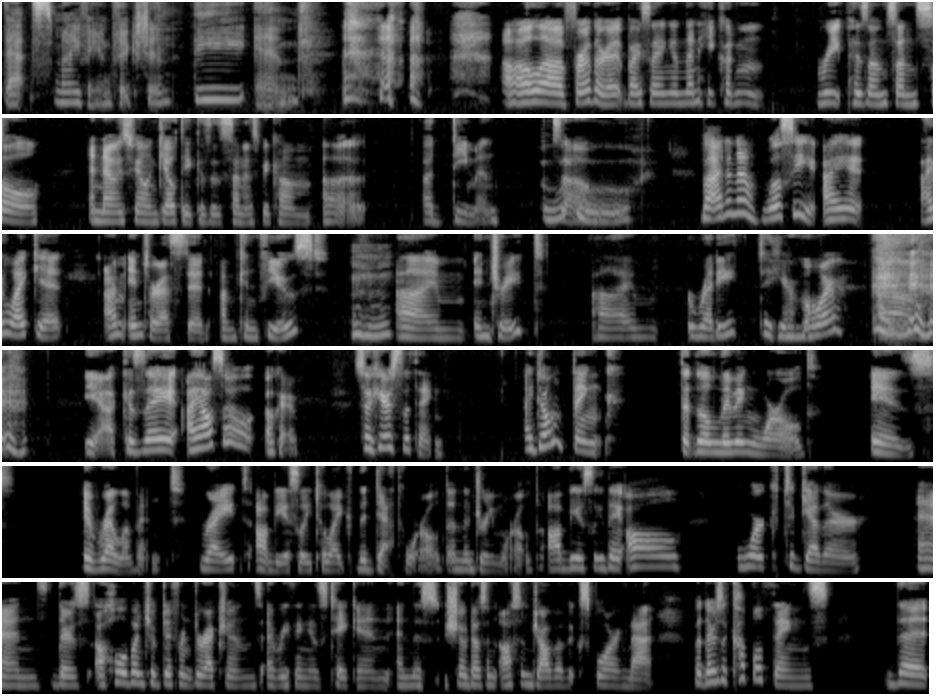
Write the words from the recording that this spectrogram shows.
That's my fan fiction. The end. I'll uh, further it by saying, and then he couldn't reap his own son's soul, and now he's feeling guilty because his son has become a a demon. So- But I don't know. We'll see. I I like it. I'm interested. I'm confused. Mm-hmm. I'm intrigued. I'm ready to hear more. Um, Yeah, because they. I also. Okay. So here's the thing I don't think that the living world is irrelevant, right? Obviously, to like the death world and the dream world. Obviously, they all work together and there's a whole bunch of different directions everything is taken and this show does an awesome job of exploring that but there's a couple things that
